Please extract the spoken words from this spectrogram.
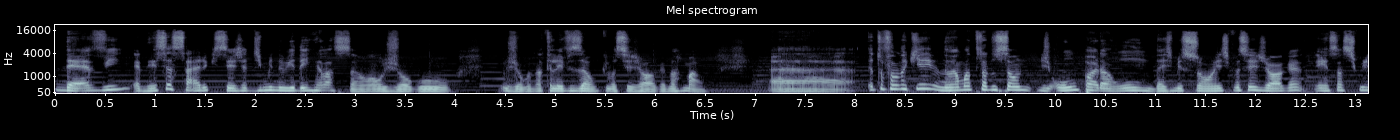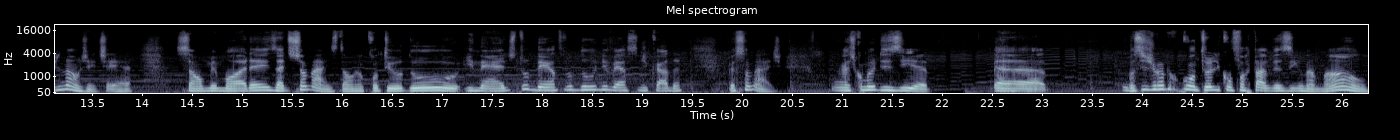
deve, é necessário que seja diminuída em relação ao jogo o jogo na televisão que você joga normal. Uh, eu tô falando aqui, não é uma tradução de um para um das missões que você joga em Assassin's Creed, não, gente. É, são memórias adicionais. Então é um conteúdo inédito dentro do universo de cada personagem. Mas como eu dizia, uh, você jogando com o controle confortávelzinho na mão,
